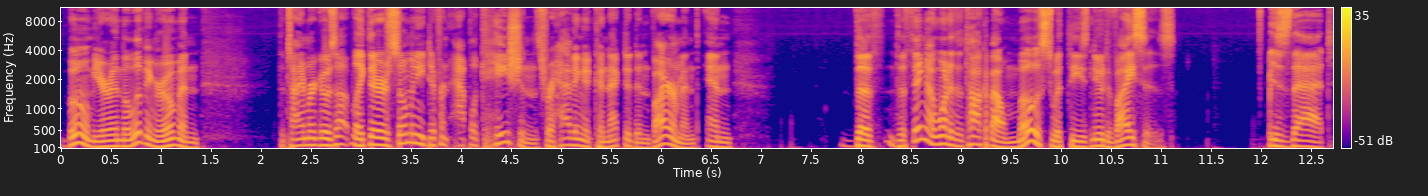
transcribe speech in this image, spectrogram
boom, you're in the living room and the timer goes up. Like, there are so many different applications for having a connected environment. And the the thing I wanted to talk about most with these new devices is that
